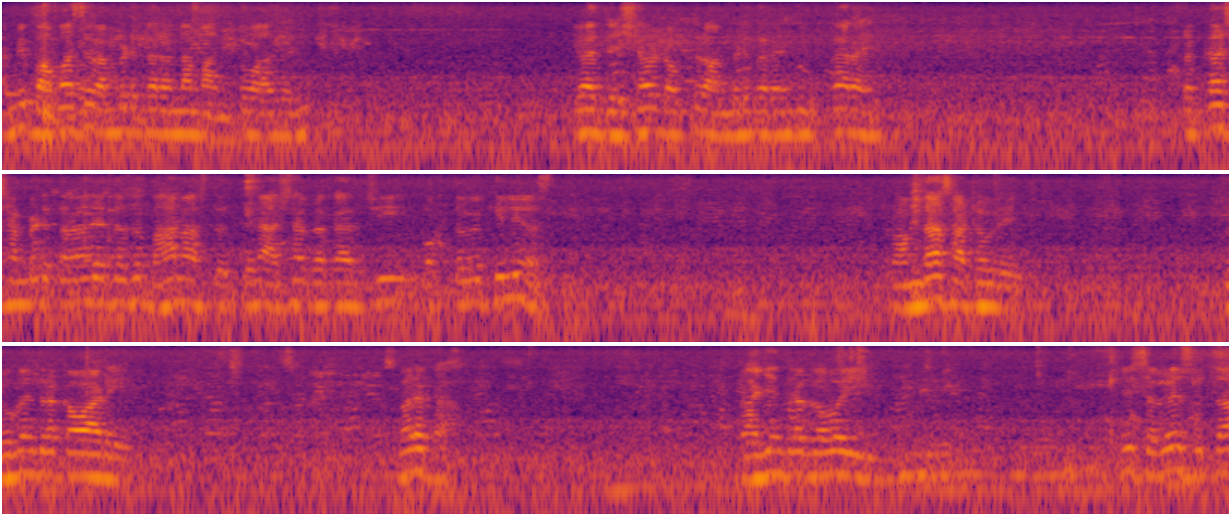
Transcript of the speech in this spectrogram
आम्ही बाबासाहेब आंबेडकरांना मानतो आजही. या देशावर डॉक्टर आंबेडकरांचे उपकार आहेत. प्रकाश आंबेडकरांना त्याचं भान असतं त्याने अशा प्रकारची वक्तव्य केली नसती. रामदास आठवले जोगेंद्र कवाडे बरं का? राजेंद्र गवई हे सगळे सुद्धा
